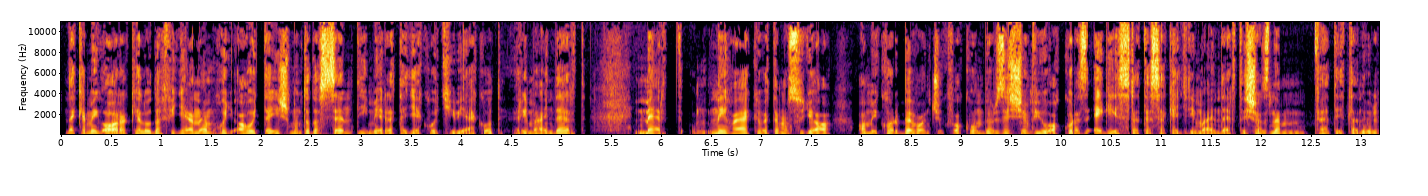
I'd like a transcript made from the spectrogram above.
nekem még arra kell odafigyelnem, hogy ahogy te is mondtad, a szent e-mailre tegyek, hogy hívják ott, remindert, mert néha elkövetem azt, hogy a, amikor be van csukva a conversation view, akkor az egészre teszek egy remindert, és az nem feltétlenül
